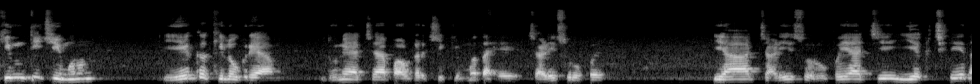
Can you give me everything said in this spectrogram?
किमतीची म्हणून एक किलोग्रॅम धुण्याच्या पावडरची किंमत आहे चाळीस रुपये. या चाळीस रुपयाचे एक छेद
